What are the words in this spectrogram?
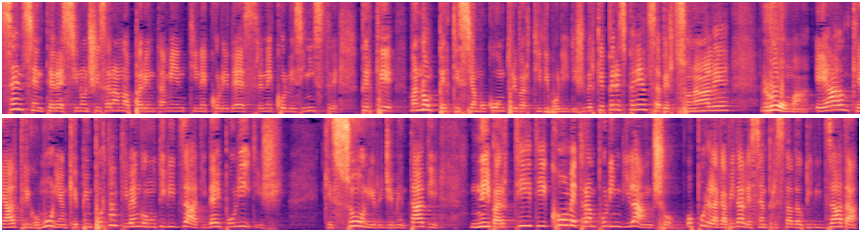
senza interessi, non ci saranno apparentamenti né con le destre né con le sinistre, perché, ma non perché siamo contro i partiti politici, perché per esperienza personale Roma e anche altri comuni, anche più importanti, vengono utilizzati dai politici che sono irregimentati nei partiti come trampolin di lancio, oppure la capitale è sempre stata utilizzata,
